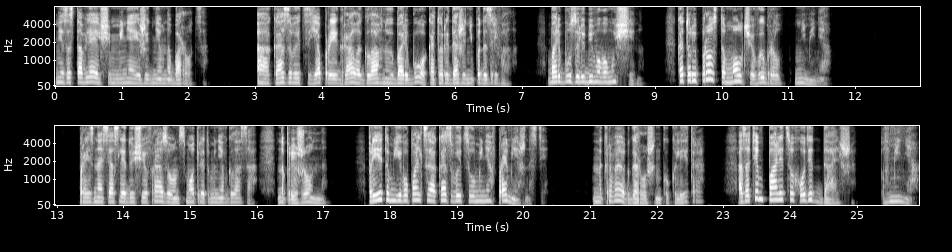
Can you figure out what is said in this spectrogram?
не заставляющим меня ежедневно бороться. А оказывается, я проиграла главную борьбу, о которой даже не подозревала. Борьбу за любимого мужчину, который просто молча выбрал не меня. Произнося следующую фразу, он смотрит мне в глаза, напряженно. При этом его пальцы оказываются у меня в промежности. Накрывают горошинку клитора, а затем палец уходит дальше, в меня.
